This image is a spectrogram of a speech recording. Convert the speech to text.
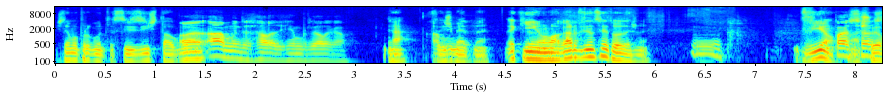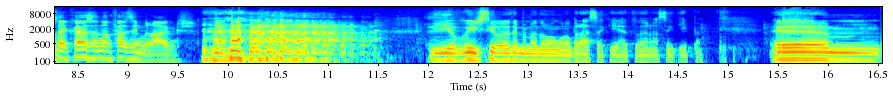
Isto é uma pergunta, se existe alguma. Há, há muitas salas aqui em Portugal, cá. Ah, felizmente, não é? Aqui em Algarve deviam ser todas, não é? Acho eu. esta casa não fazem milagres. E o Luís Silva também mandou um abraço aqui a toda a nossa equipa. Hum,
